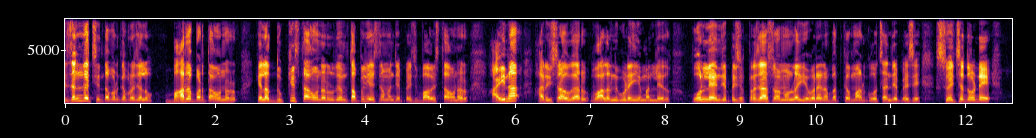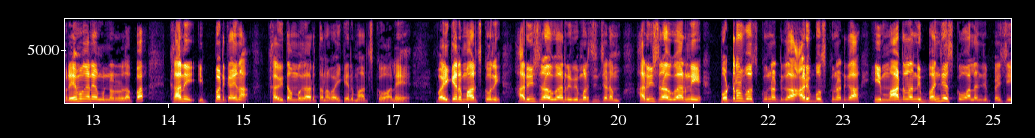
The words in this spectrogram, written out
నిజంగా చింతమడక ప్రజలు బాధపడతా ఉన్నారు ఇలా దుఃఖిస్తూ ఉన్నారు మేము తప్పు చేసినామని చెప్పేసి భావిస్తూ ఉన్నారు. అయినా హరీష్ రావు గారు వాళ్ళని కూడా ఏమని లేదు పోన్లే అని చెప్పేసి ప్రజాస్వామ్యంలో ఎవరైనా బతుకమ్మ ఆడుకోవచ్చు అని చెప్పేసి స్వేచ్ఛతోటే ప్రేమగానే ఉన్నారు తప్ప కానీ ఇప్పటికైనా కవితమ్మ గారు తన వైఖరి మార్చుకోవాలి. వైఖరి మార్చుకొని హరీష్ రావు గారిని విమర్శించడం హరీష్ రావు గారిని పొట్టను పోసుకున్నట్టుగా ఆడిపోసుకున్నట్టుగా ఈ మాటలన్నీ బంద్ చేసుకోవాలని చెప్పేసి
